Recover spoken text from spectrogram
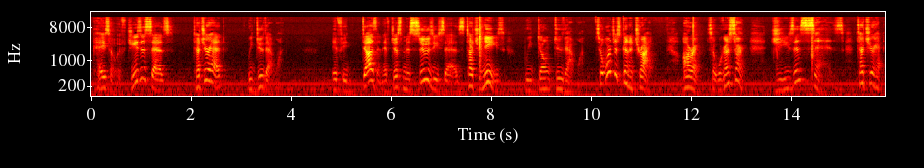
Okay, so if Jesus says, touch your head, we do that one. If he doesn't, if just Miss Susie says, touch your knees, we don't do that one. So we're just going to try it. All right, so we're going to start. Jesus says, touch your head.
